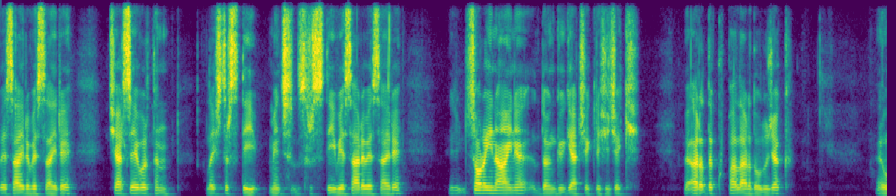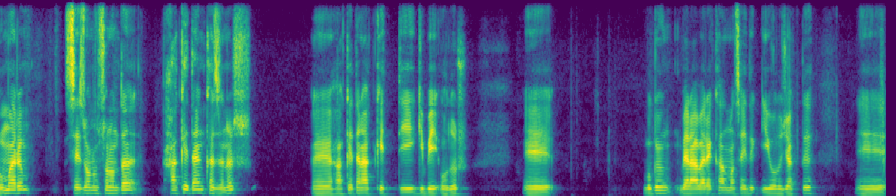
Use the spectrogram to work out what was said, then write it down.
vesaire vesaire. Chelsea, Everton, Leicester City, Manchester City vesaire vesaire. Sonra yine aynı döngü gerçekleşecek. Ve arada kupalar da olacak. E, Umarım sezonun sonunda hak eden kazanır. E, hak eden hak ettiği gibi olur. E, bugün berabere kalmasaydık iyi olacaktı. E,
